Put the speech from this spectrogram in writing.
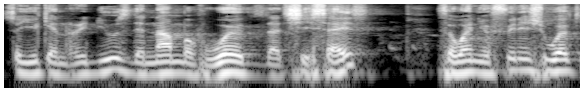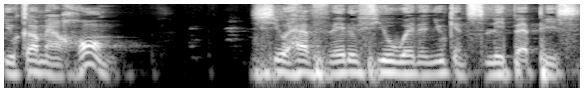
So you can reduce the number of words that she says. So when you finish work, you come at home. She'll have very few words and you can sleep at peace.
